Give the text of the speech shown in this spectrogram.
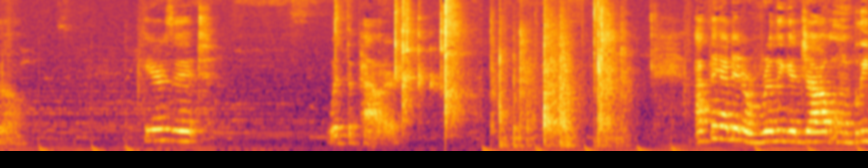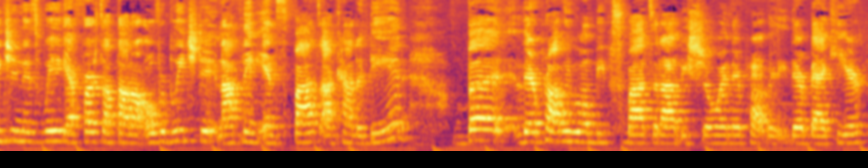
So here's it with the powder. I think I did a really good job on bleaching this wig. At first I thought I over bleached it and I think in spots I kind of did. But there probably won't be spots that I'll be showing. They're probably, they're back here.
